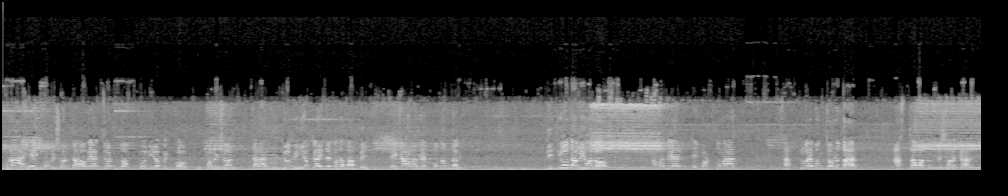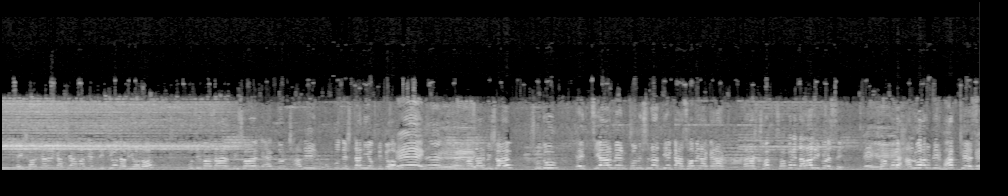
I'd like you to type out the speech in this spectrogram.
পুরা এই কমিশনটা হবে একজন দক্ষ, নিরপেক্ষ কমিশন যারা ক্ষুদ্র বিনিয়োগকারীদের কথা ভাববে। এইটা আমাদের প্রথম দাবি। দ্বিতীয় দাবি হলো, আমাদের এই বর্তমান ছাত্র এবং জনতার আস্থাবাদন যে সরকার। এই সরকারের কাছে আমাদের দ্বিতীয় দাবি হলো, পুঁজিবাজার বিষয়ক একজন স্বাধীন উপদেষ্টা নিয়োগ দিতে হবে। পুঁজিবাজার বিষয়ক শুধু এই চেয়ারম্যান কমিশনার দিয়ে কাজ হবে না কেন তারা সব সকলে দালালি করেছে। সকলে হালুয়া রুটির ভাগ খেয়েছে।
